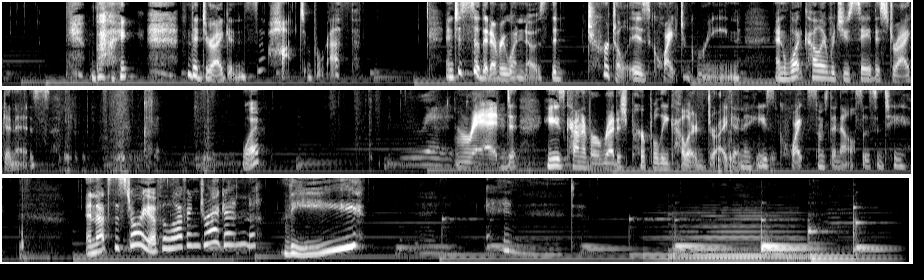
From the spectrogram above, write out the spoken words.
by the dragon's hot breath. And just so that everyone knows, the turtle is quite green. And what color would you say this dragon is? What? Red. Red. He's kind of a reddish purpley colored dragon, and he's quite something else, isn't he? And that's the story of the laughing dragon. The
